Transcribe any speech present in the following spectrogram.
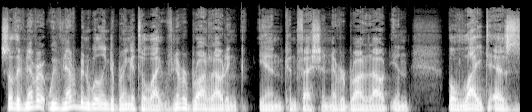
So they've never, we've never been willing to bring it to light. We've never brought it out in in confession. Never brought it out in the light, as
